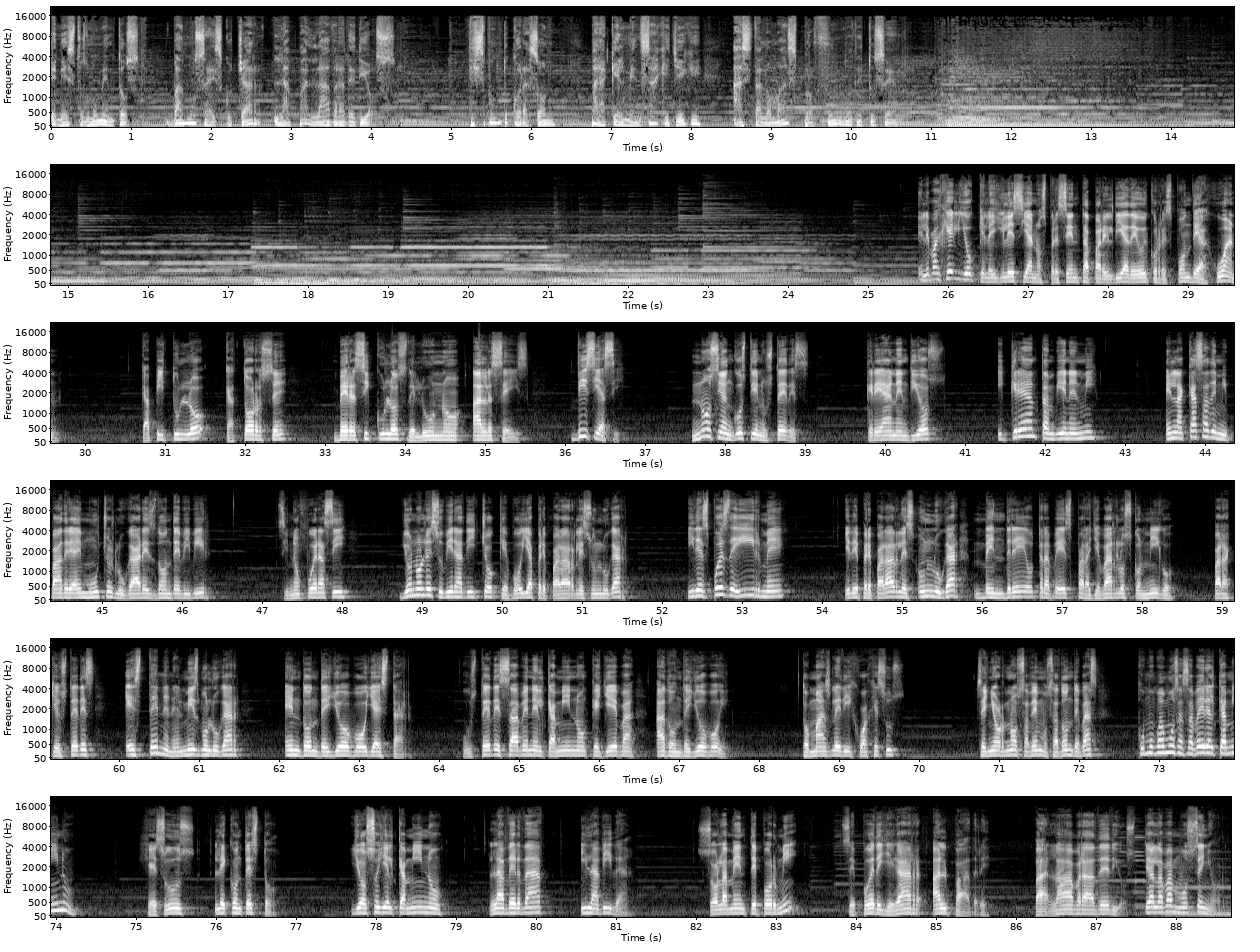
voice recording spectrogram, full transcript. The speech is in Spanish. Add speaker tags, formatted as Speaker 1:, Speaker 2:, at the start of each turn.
Speaker 1: En estos momentos vamos a escuchar la palabra de Dios. Dispón tu corazón para que el mensaje llegue hasta lo más profundo de tu ser.
Speaker 2: El Evangelio que la iglesia nos presenta para el día de hoy corresponde a Juan, capítulo 14, versículos del 1 al 6. Dice así, no se angustien ustedes, crean en Dios y crean también en mí. En la casa de mi Padre hay muchos lugares donde vivir. Si no fuera así, yo no les hubiera dicho que voy a prepararles un lugar. Y después de irme y de prepararles un lugar, vendré otra vez para llevarlos conmigo, para que ustedes estén en el mismo lugar en donde yo voy a estar. Ustedes saben el camino que lleva a donde yo voy. Tomás le dijo a Jesús, Señor, no sabemos a dónde vas, ¿cómo vamos a saber el camino? Jesús le contestó, Yo soy el camino, la verdad y la vida. Solamente por mí se puede llegar al Padre. Palabra de Dios. Te alabamos, Señor.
